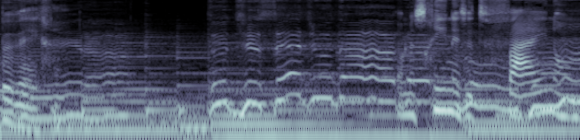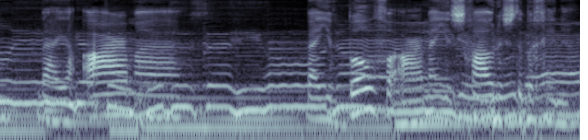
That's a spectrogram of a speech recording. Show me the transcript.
bewegen. En misschien is het fijn om bij je armen, bij je bovenarm en je schouders te beginnen.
